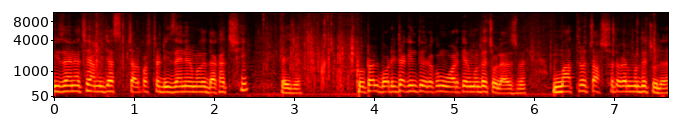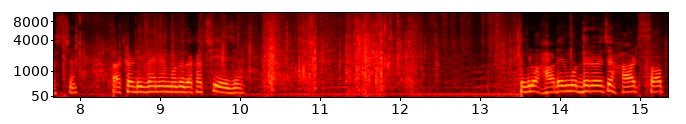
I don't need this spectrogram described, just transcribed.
ডিজাইন আছে। আমি জাস্ট চার পাঁচটা ডিজাইনের মধ্যে দেখাচ্ছি। এই যে টোটাল বডিটা কিন্তু এরকম ওয়ার্কের মধ্যে চলে আসবে। মাত্র চারশো টাকার মধ্যে চলে আসছে। একটা ডিজাইনের মধ্যে দেখাচ্ছি। এই যে এগুলো হার্ডের মধ্যে রয়েছে হার্ড সফট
